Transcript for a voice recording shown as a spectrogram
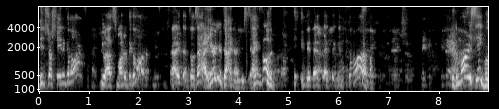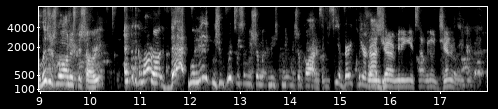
did Shoshay the Gemara? You outsmarted the Gemara. Right? That's what I'm saying. I hear your time now. You're saying good. That's against the Gemara. The Gemara is saying religious law on the Shari, and for the Gemara, that will make Mishum Prutzos and Mishum Mishum Kohanis. And you see a very clear Rashi. meaning it's not. We don't generally do that.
